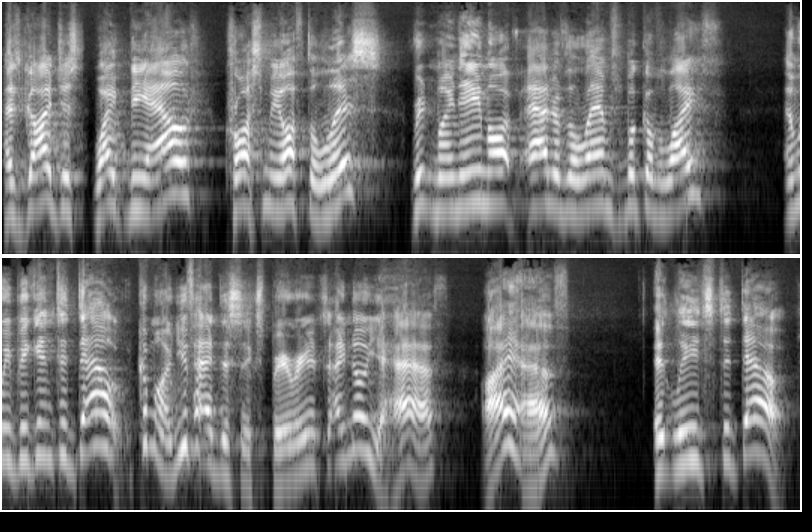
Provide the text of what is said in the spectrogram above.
Has God just wiped me out, crossed me off the list, written my name off out of the Lamb's book of life? And we begin to doubt. Come on, you've had this experience. I know you have. I have. It leads to doubt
